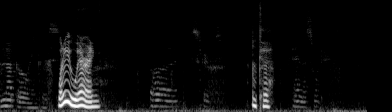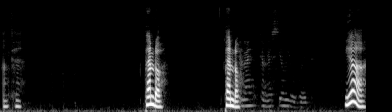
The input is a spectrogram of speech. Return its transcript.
I'm not going because What are you wearing? uh, skirt Okay. and a sweater. Okay. Panda. Panda. Can I can I steal your wig? Yeah.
